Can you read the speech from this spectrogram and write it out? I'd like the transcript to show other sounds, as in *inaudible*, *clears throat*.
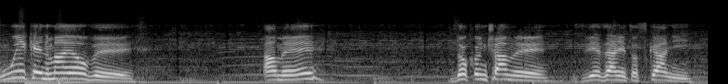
Weekend majowy! A my dokończamy zwiedzanie Toskanii.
